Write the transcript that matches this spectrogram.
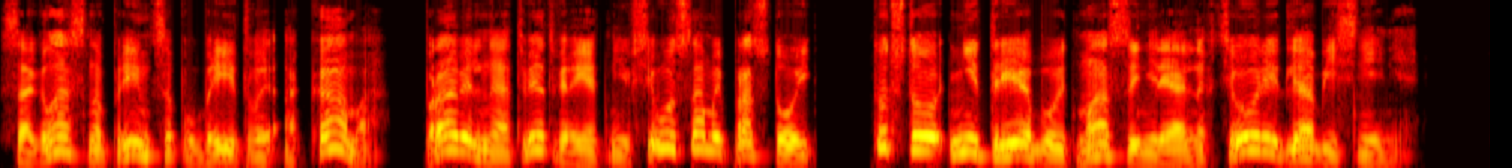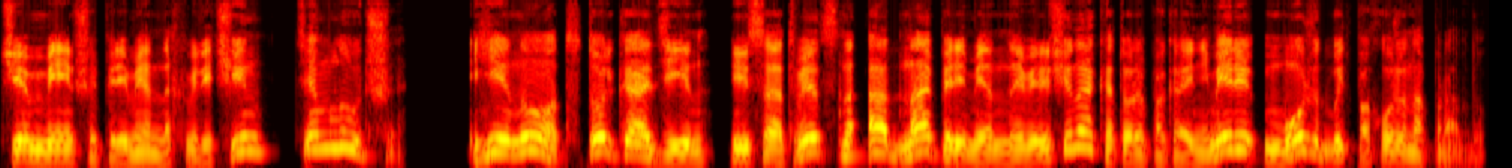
Согласно принципу бритвы Акама, правильный ответ, вероятнее всего, самый простой тот, что не требует массы нереальных теорий для объяснения. Чем меньше переменных величин, тем лучше. Енот только один, и, соответственно, одна переменная величина, которая, по крайней мере, может быть похожа на правду.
